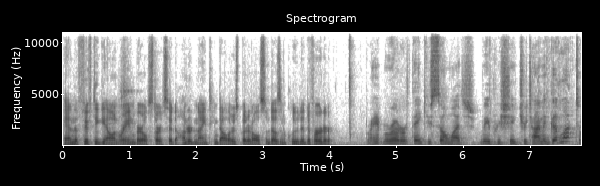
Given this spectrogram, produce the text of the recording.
And the 50 gallon rain barrel starts at $119, but it also does include a diverter. Bryant Moroder, thank you so much. We appreciate your time and good luck tomorrow.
